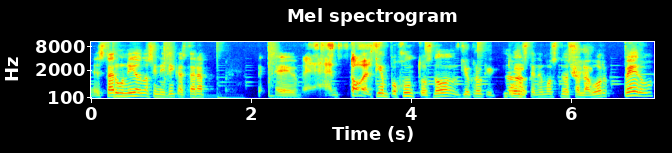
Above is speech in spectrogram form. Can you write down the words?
estar unidos no significa estar eh, todo el tiempo juntos, ¿no? Yo creo que todos tenemos nuestra labor, pero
